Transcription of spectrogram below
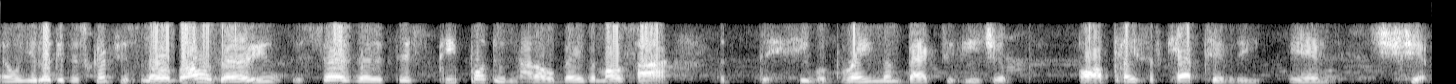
And when you look at the scriptures, lo and behold, there it is. It says that if this people do not obey the Most High, he will bring them back to Egypt or a place of captivity in ships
